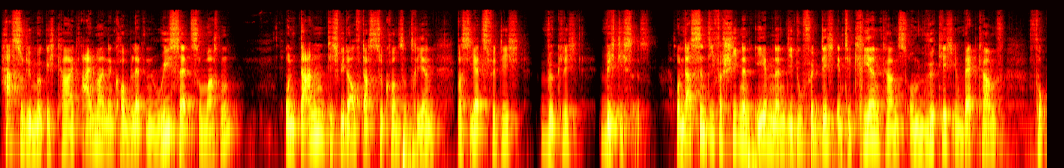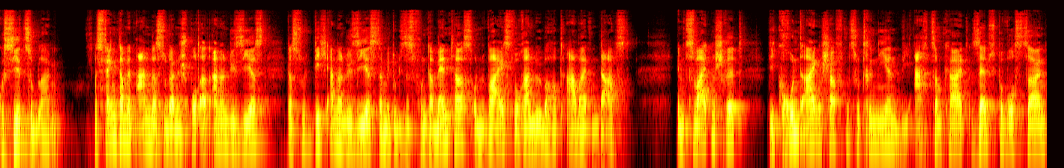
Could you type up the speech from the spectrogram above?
hast du die Möglichkeit, einmal einen kompletten Reset zu machen und dann dich wieder auf das zu konzentrieren, was jetzt für dich wirklich wichtig ist. Und das sind die verschiedenen Ebenen, die du für dich integrieren kannst, um wirklich im Wettkampf fokussiert zu bleiben. Es fängt damit an, dass du deine Sportart analysierst, dass du dich analysierst, damit du dieses Fundament hast und weißt, woran du überhaupt arbeiten darfst. Im zweiten Schritt die Grundeigenschaften zu trainieren, wie Achtsamkeit, Selbstbewusstsein,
